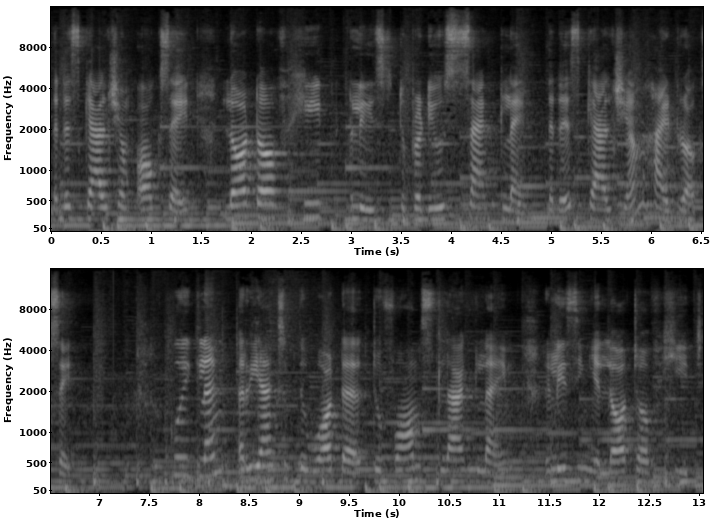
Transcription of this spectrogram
that is calcium oxide, lot of heat released to produce slaked lime that is calcium hydroxide. Quicklime reacts with the water to form slaked lime releasing a lot of heat.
